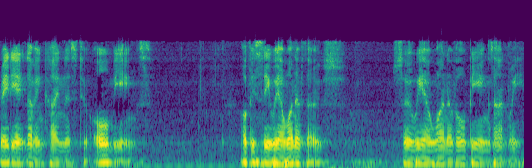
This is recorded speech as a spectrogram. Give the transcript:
radiate loving kindness to all beings, Obviously, we are one of those. So we are one of all beings, aren't we?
